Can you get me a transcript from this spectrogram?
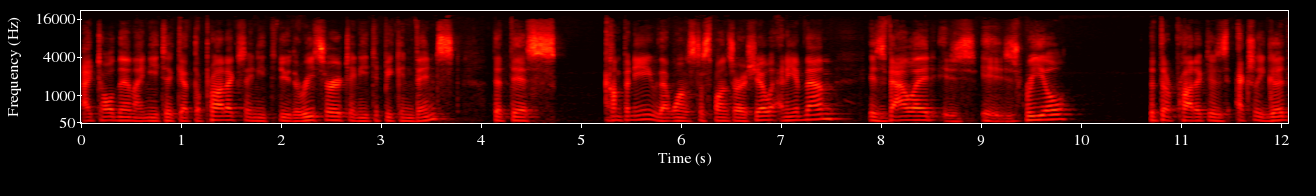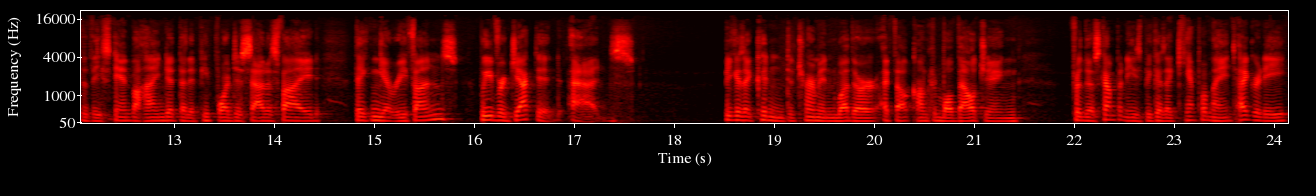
I told them I need to get the products, I need to do the research, I need to be convinced that this company that wants to sponsor a show, any of them, is valid, is, is real, that their product is actually good, that they stand behind it, that if people are dissatisfied, they can get refunds. We've rejected ads because I couldn't determine whether I felt comfortable vouching for those companies because I can't put my integrity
